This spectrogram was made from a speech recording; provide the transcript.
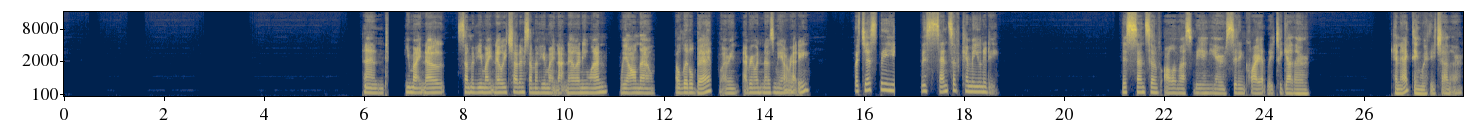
And you might know, some of you might know each other, some of you might not know anyone. We all know a little bit. I mean, everyone knows me already. But just the this sense of community, this sense of all of us being here, sitting quietly together, connecting with each other.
